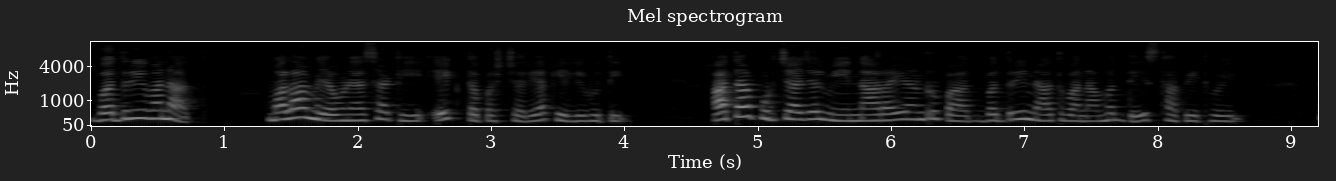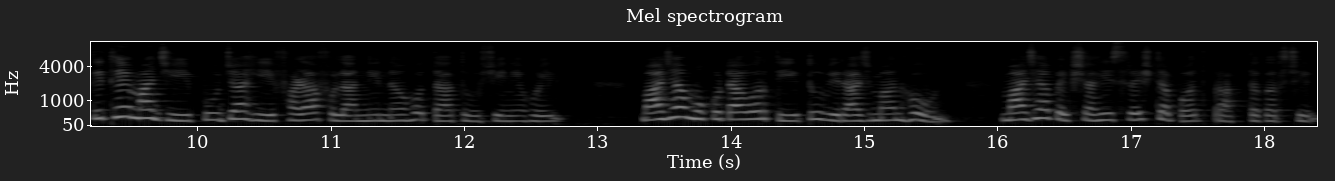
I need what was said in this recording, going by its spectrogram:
बद्रीवनात मला मिळवण्यासाठी एक तपश्चर्या केली होती. आता पुढच्या जन्मी नारायण रूपात बद्रीनाथ वनामध्ये स्थापित होईल. तिथे माझी पूजा ही फळाफुलांनी न होता तुळशीने होईल. माझ्या मुकुटावरती तू विराजमान होऊन माझ्यापेक्षाही श्रेष्ठ पद प्राप्त करशील.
